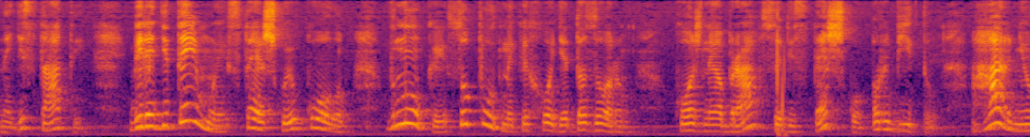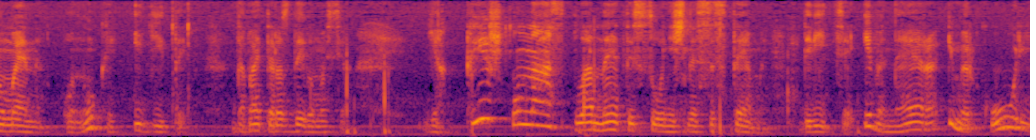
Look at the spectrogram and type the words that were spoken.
не дістати. Біля дітей ми стежкою колом, внуки, супутники ходять дозором. Кожний обрав собі стежку орбіту. Гарні у мене онуки і діти. Давайте роздивимося, які ж у нас планети сонячної системи. Дивіться, і Венера, і Меркурій,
